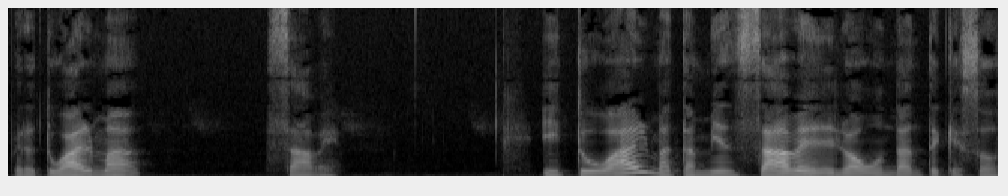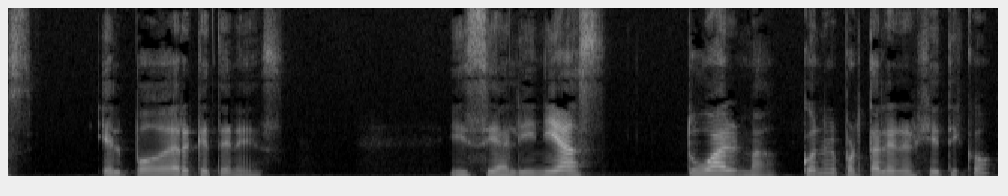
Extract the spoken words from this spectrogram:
Pero tu alma sabe. Y tu alma también sabe de lo abundante que sos y el poder que tenés. Y si alineas tu alma con el portal energético,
